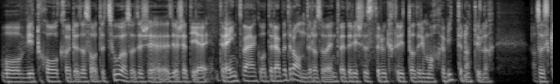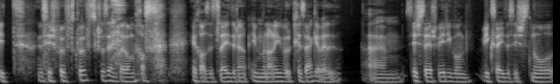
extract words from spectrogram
wo wird kommen, gehört das auch dazu. Also das ist, das ist ja die, der eine Weg oder eben der andere. Also entweder ist es der Rücktritt oder ich mache weiter natürlich. Also es gibt, es ist 50-50 schlussendlich, aber ich kann es jetzt leider immer noch nicht wirklich sagen, weil ähm, es ist sehr schwierig und wie gesagt, es ist noch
